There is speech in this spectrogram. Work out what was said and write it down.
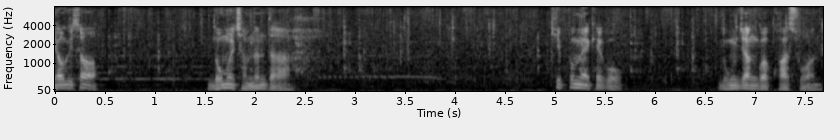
여기서 놈을 잡는다. 기쁨의 계곡, 농장과 과수원.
